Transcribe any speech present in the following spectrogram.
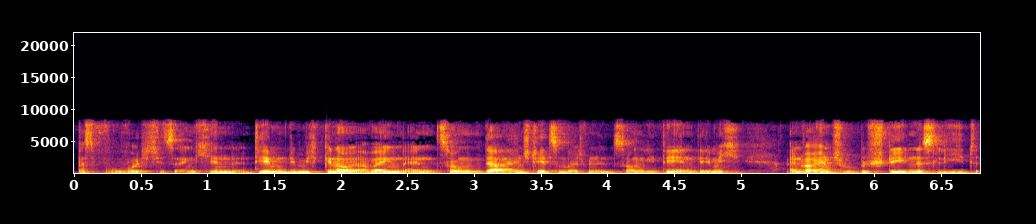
was, wo wollte ich jetzt eigentlich hin? Themen, die mich, genau, aber ein, ein Song, da entsteht zum Beispiel eine Songidee, in dem ich einfach ein schon bestehendes Lied,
